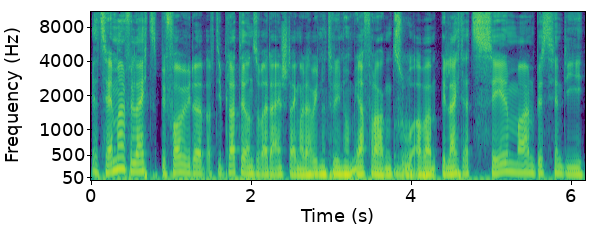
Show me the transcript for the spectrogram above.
Erzähl mal vielleicht, bevor wir wieder auf die Platte und so weiter einsteigen, weil da habe ich natürlich noch mehr Fragen zu, mhm. aber vielleicht erzähl mal ein bisschen die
